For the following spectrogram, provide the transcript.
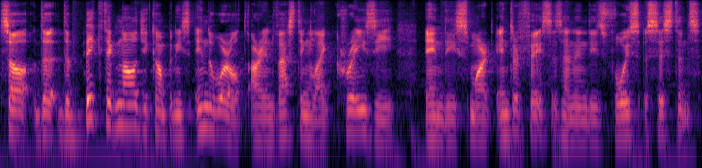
So the, the big technology companies in the world are investing like crazy in these smart interfaces and in these voice assistants.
